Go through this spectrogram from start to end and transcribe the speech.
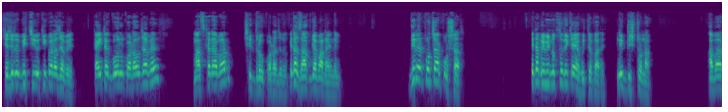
খেজুরের বিচিও কি করা যাবে? কাইটা গোল করাও যাবে, মাঝখানে আবার ছিদ্রও করা যাবে। এটা জাতগা বানায় নাই। দিনের প্রচার প্রসার। এটা বিভিন্ন তরিকায় হইতে পারে, নির্দিষ্ট না। আবার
